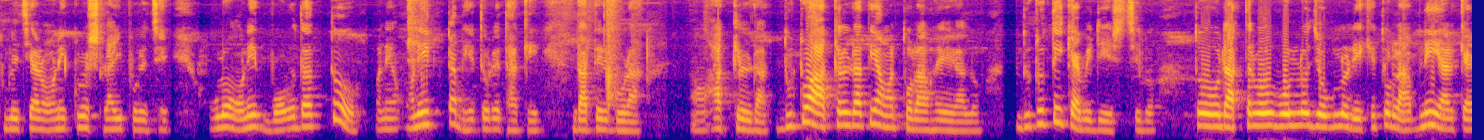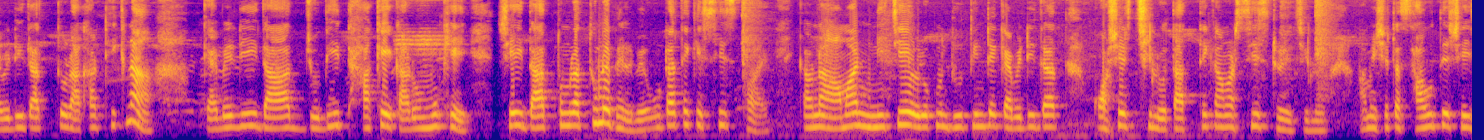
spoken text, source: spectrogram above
তুলেছি আর অনেকগুলো সেলাই পড়েছে। ওগুলো অনেক বড় দাঁত তো মানে অনেকটা ভেতরে থাকে দাঁতের গোড়া আক্কেল দাঁত। দুটো আক্কেল দাঁতই আমার তোলা হয়ে গেল। দুটোতেই ক্যাভিটি এসেছিল। তো ডাক্তারবাবু বলল যে, ওগুলো রেখে তো লাভ নেই, আর ক্যাভিটি দাঁত তো রাখা ঠিক না। ক্যাবেরি দাঁত যদি থাকে কারও মুখে, সেই দাঁত তোমরা তুলে ফেলবে, ওটা থেকে সিস্ট হয়। কেননা আমার নিচে ওরকম দু তিনটে ক্যাভিটি দাঁত কষের ছিল, তার থেকে আমার সিস্ট হয়েছিল। আমি সেটা সাউথে সেই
